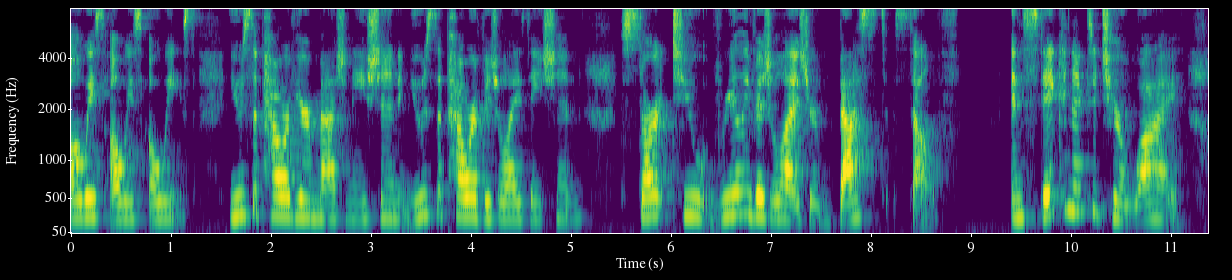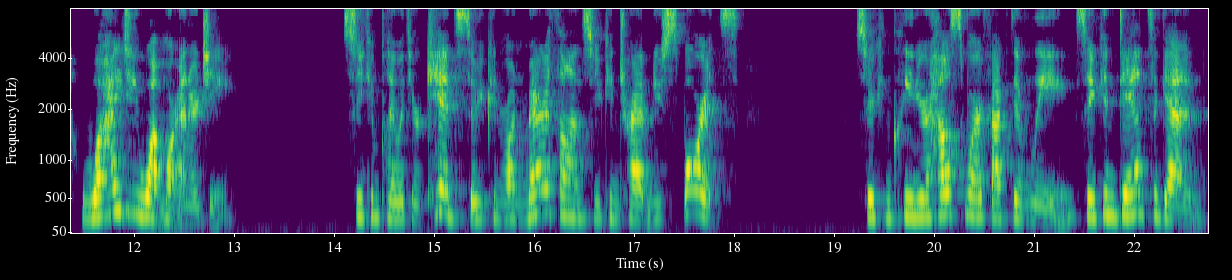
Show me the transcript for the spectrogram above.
always, always, always. Use the power of your imagination, use the power of visualization. Start to really visualize your best self and stay connected to your why. Why do you want more energy? So you can play with your kids, so you can run marathons, so you can try out new sports, so you can clean your house more effectively, so you can dance again,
